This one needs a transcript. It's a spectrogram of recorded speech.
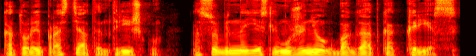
которые простят интрижку. Особенно если муженек богат, как крес.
